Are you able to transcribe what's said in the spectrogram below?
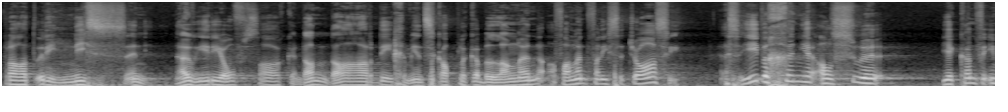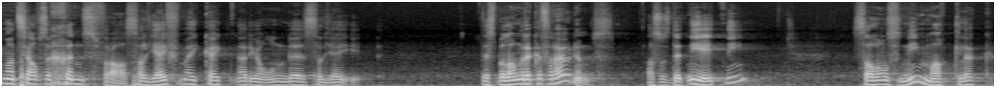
Praat oor die nuus en nou hierdie hofsaak en dan daardie gemeenskaplike belange afhangend van die situasie. As hier begin jy al so jy kan vir iemand selfs 'n guns vra. Sal jy vir my kyk na die honde? Sal jy Dis belangrike verhoudings. As ons dit nie het nie, sal ons nie maklik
